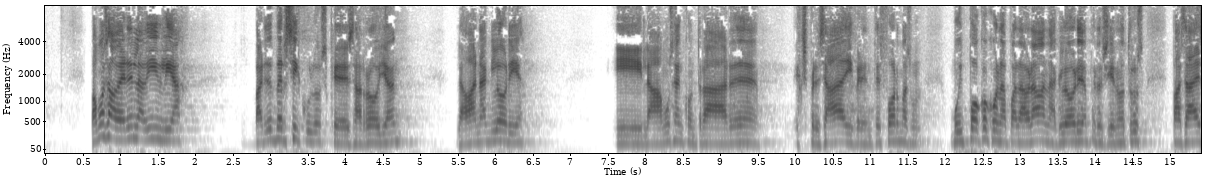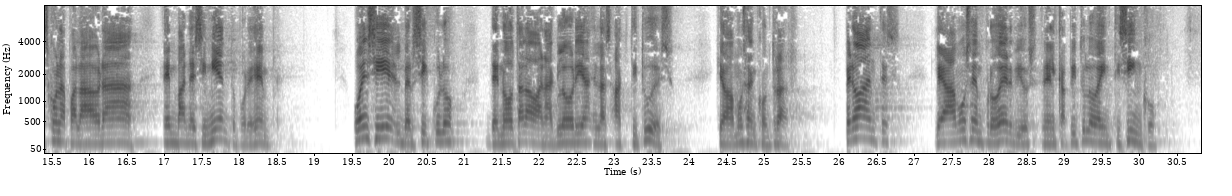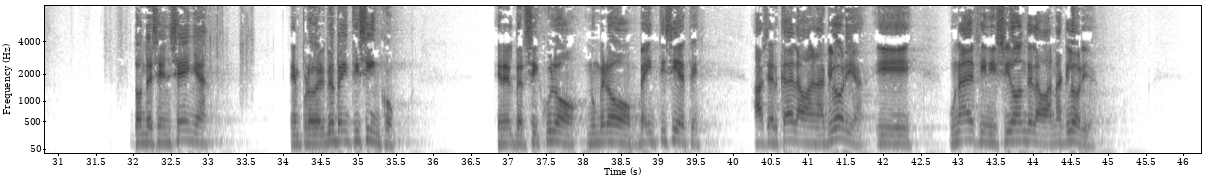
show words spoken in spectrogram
Vamos a ver en la Biblia varios versículos que desarrollan la vanagloria y la vamos a encontrar eh, expresada de diferentes formas, muy poco con la palabra vanagloria, pero sí en otros pasajes con la palabra envanecimiento, por ejemplo. O en sí el versículo denota la vanagloria en las actitudes que vamos a encontrar. Pero antes, Leamos en Proverbios, en el capítulo 25, donde se enseña en Proverbios 25, en el versículo número 27, acerca de la vanagloria y una definición de la vanagloria.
